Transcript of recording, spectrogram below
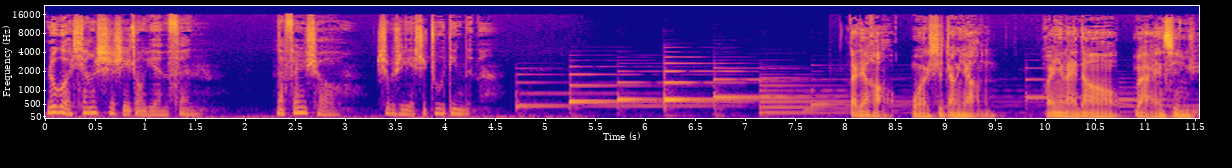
如果相识是一种缘分，那分手是不是也是注定的呢？大家好，我是张扬，欢迎来到晚安心语。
